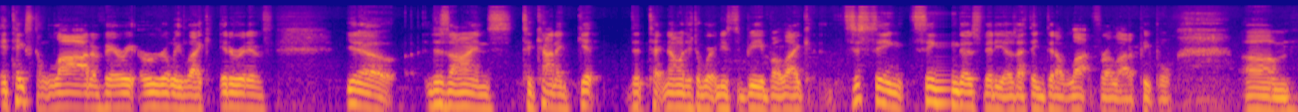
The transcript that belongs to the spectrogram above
it takes a lot of very early like iterative, you know, designs to kind of get the technology to where it needs to be. But like just seeing seeing those videos, I think did a lot for a lot of people. Um,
